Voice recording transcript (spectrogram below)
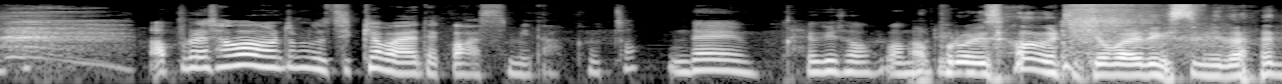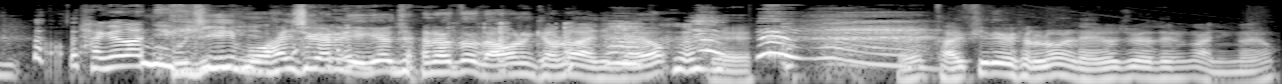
앞으로의 상황을 좀 더 지켜봐야 될 것 같습니다. 그렇죠? 네, 여기서 마무리. 앞으로의 상황을 지켜봐야 되겠습니다. 당연한 얘기. 굳이 뭐 한 시간을 얘기하지 않아도 나오는 결론 아닌가요? 네. 네, 다이피디가 결론을 내려줘야 되는 거 아닌가요?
